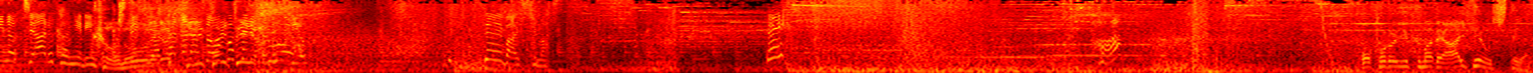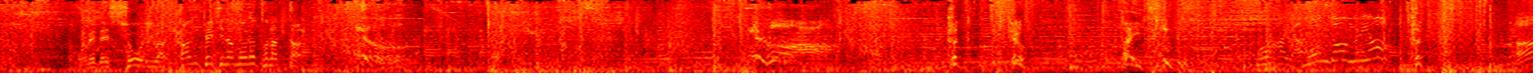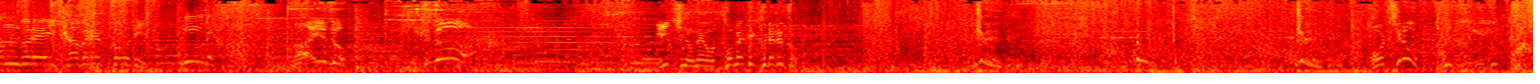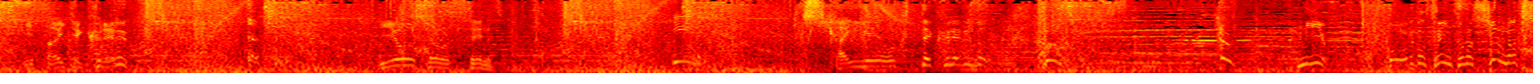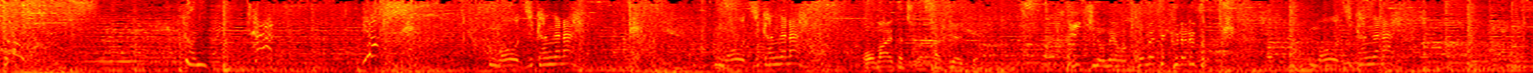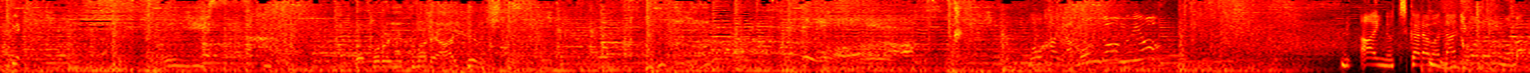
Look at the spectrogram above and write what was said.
命ある限り奇跡は必ず起こせるのですよ成敗します。えい！は？心ゆくまで相手をしてやる。これで勝利は完璧なものとなった。はいうんもはや問答無用。アンブレイカブルボディ。いいでしょ参るぞ行くぞ！息の根を止めてくれるぞ。落ちろ！潔いてくれる。容赦をせぬぞ。ういいでし視界へ送ってくれるぞ見よ。ゴールドセイントの真の力。もう時間がない。もう時間がない。お前たちは先へ行け。息の根を止めてくれるぞ。もう時間がない。心ゆくまで相手をして愛の力は何者にも負け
